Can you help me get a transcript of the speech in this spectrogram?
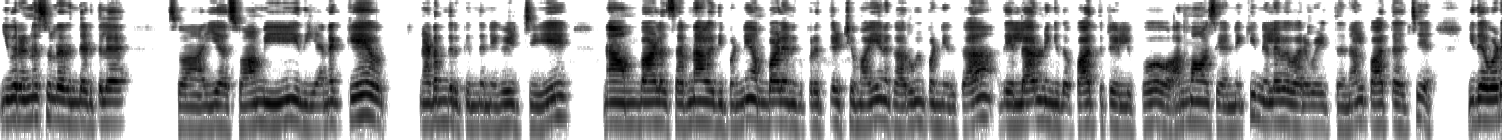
இவர் என்ன சொல்கிறார் இந்த இடத்துல? சுவா ஐயா சுவாமி இது எனக்கே நடந்திருக்கு இந்த நிகழ்ச்சி. நான் அம்பாளை சரணாகதி பண்ணி அம்பாள் எனக்கு பிரத்யட்சமாகி எனக்கு அருள் பண்ணியிருக்கா. அது எல்லாரும் நீங்கள் இதை பார்த்துட்டு இப்போது அமாவாசை அன்னைக்கு நிலவை வரவழைத்ததுனால பார்த்தாச்சு. இதை விட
